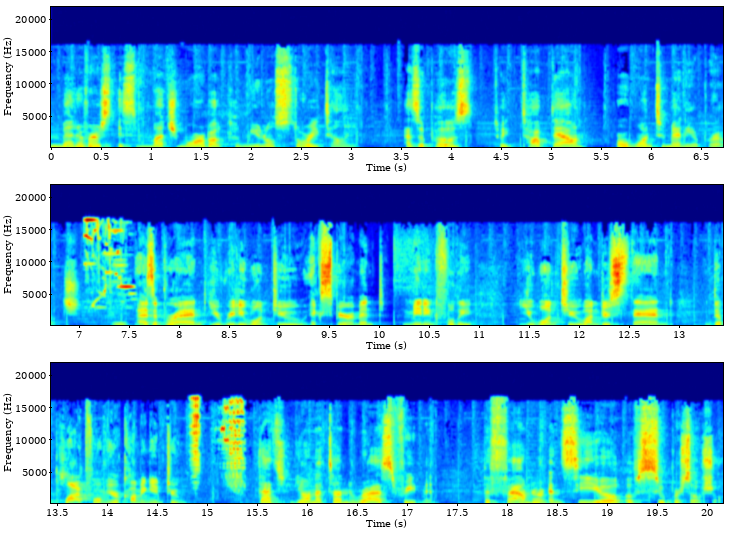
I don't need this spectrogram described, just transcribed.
metaverse is much more about communal storytelling, as opposed to a top down or one to many approach. As a brand, you really want to experiment meaningfully. You want to understand the platform you're coming into. That's Jonathan Raz Fridman, the founder and CEO of Super Social,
